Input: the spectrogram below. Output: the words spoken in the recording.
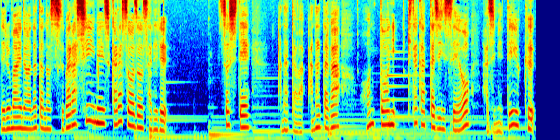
寝る前のあなたの素晴らしいイメージから想像される。そしてあなたはあなたが本当に生きたかった人生を始めてゆく。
